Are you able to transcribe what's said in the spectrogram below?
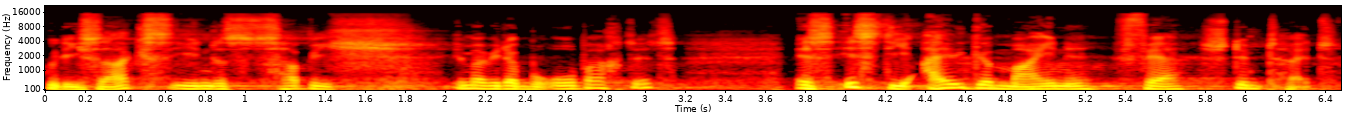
Gut, ich sage es Ihnen, das habe ich immer wieder beobachtet. Es ist die allgemeine Verstimmtheit.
